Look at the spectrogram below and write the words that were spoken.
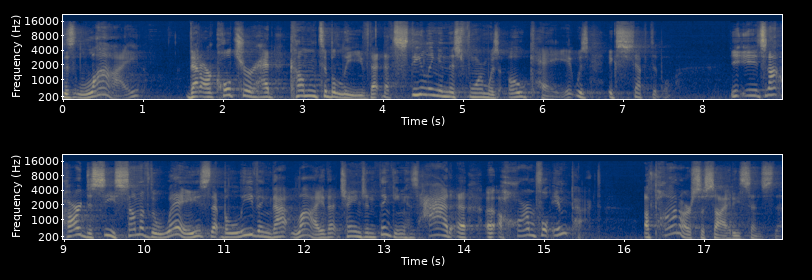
this lie that our culture had come to believe that, that stealing in this form was okay, it was acceptable. It's not hard to see some of the ways that believing that lie, that change in thinking, has had a, a harmful impact upon our society since then.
